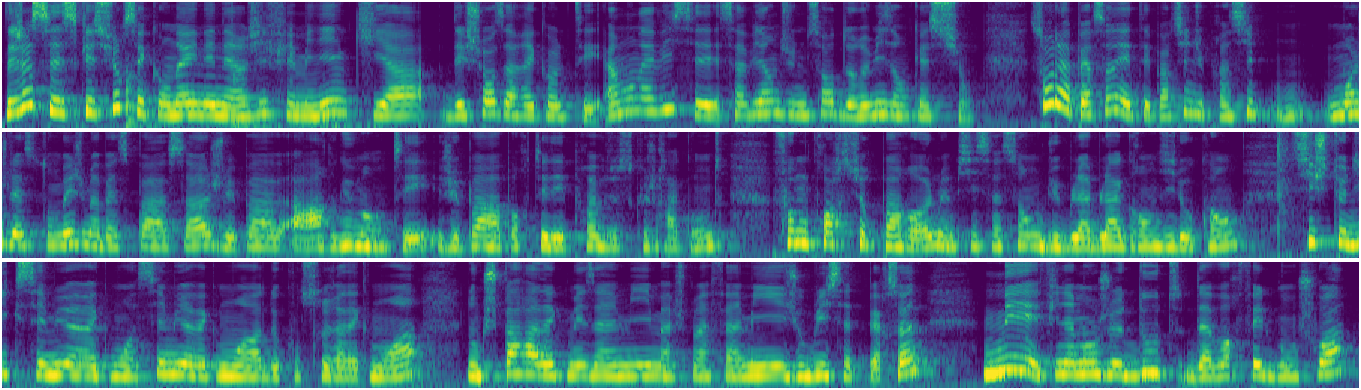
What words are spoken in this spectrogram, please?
Déjà, ce qui est sûr, c'est qu'on a une énergie féminine qui a des choses à récolter. À mon avis, ça vient d'une sorte de remise en question. Soit la personne était partie du principe, moi je laisse tomber, je m'abaisse pas à ça, je vais pas à argumenter, je vais pas apporter des preuves de ce que je raconte. Faut me croire sur parole, même si ça semble du blabla grandiloquent. Si je te dis que c'est mieux avec moi, c'est mieux avec moi de construire avec moi. Donc je pars avec mes amis, ma, ma famille, j'oublie cette personne. Mais finalement, je doute d'avoir fait le bon choix.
